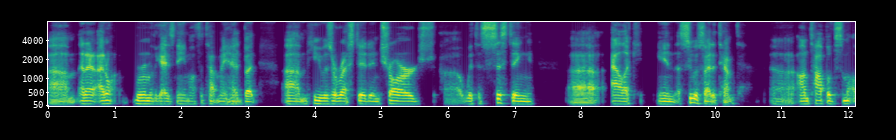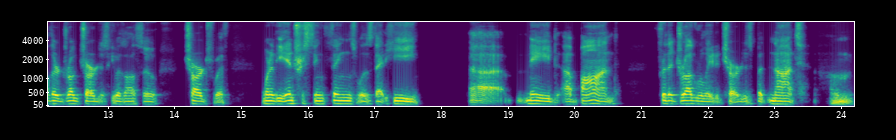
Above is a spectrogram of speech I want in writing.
Um, and I, I, don't remember the guy's name off the top of my head, but um, he was arrested and charged uh, with assisting uh, Alec in a suicide attempt. Uh, on top of some other drug charges, he was also charged with. One of the interesting things was that he uh, made a bond for the drug related charges, but not um,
